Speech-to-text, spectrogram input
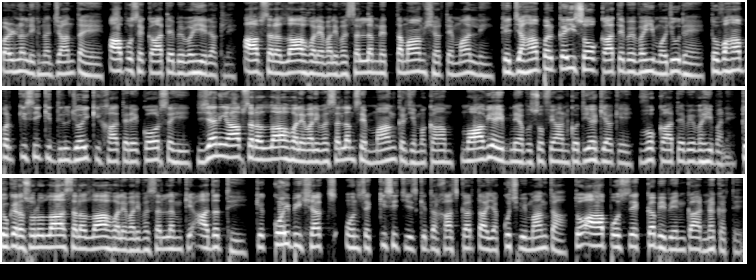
पढ़ना लिखना जानता है, आप उसे काते वही रख लें। आप सल्लल्लाहु अलैहि वसल्लम ने तमाम शर्तें मान ली कि जहाँ पर कई सौ काते वही मौजूद हैं तो वहाँ पर किसी की दिलजोई की खातिर एक और सही, यानी आप सल्लल्लाहु अलैहि वसल्लम से मांग कर ये मकाम मुआविया इब्ने अबू सुफियान को दिया गया कि वो काते वही बने। क्योंकि रसूलुल्लाह सल्लल्लाहु अलैहि वसल्लम की आदत थी कि कोई भी शख्स उनसे किसी चीज़ की दरखास्त करता या कुछ भी माँगता तो आप उससे कभी भी इनकार न करते।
